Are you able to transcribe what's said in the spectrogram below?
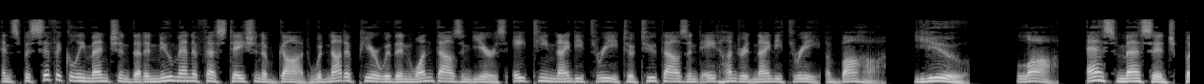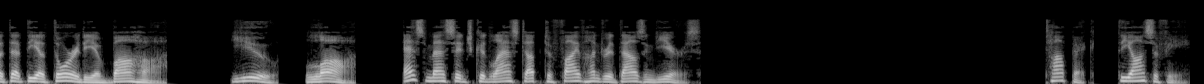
and specifically mentioned that a new manifestation of God would not appear within 1,000 years 1893 of Bahá'u'llah's message, but that the authority of Baha'u'llah's message could last up to 500,000 years. Theosophy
